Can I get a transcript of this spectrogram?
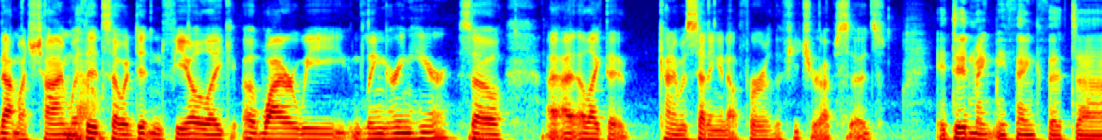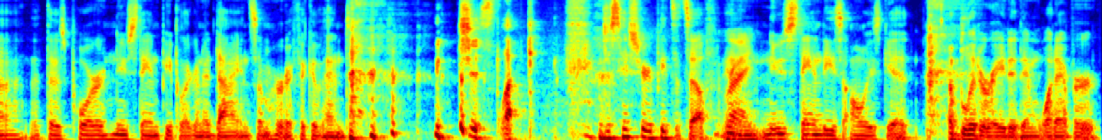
that much time with No. it, so it didn't feel like uh, why are we lingering here. So I, I I like that kind of was setting it up for the future episodes. It did make me think that uh, that those poor newsstand people are going to die in some horrific event. just like, just history repeats itself. Right. Newsstandies always get obliterated in whatever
